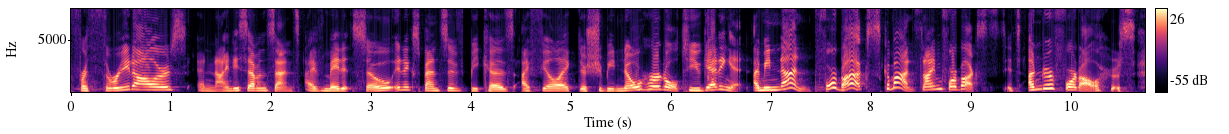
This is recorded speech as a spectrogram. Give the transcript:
for $3.97. I've made it so inexpensive because I feel like there should be no hurdle to you getting it. I mean, none. Four bucks. Come on. It's not even four bucks. It's under $4.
